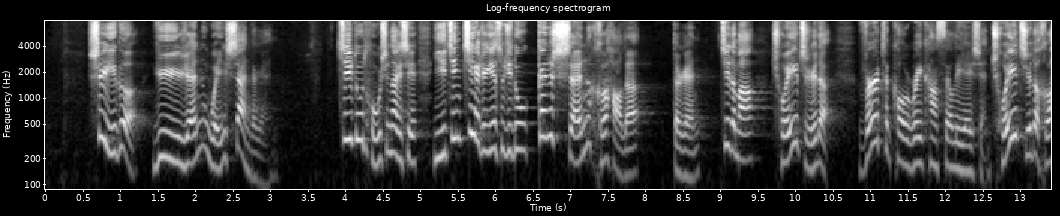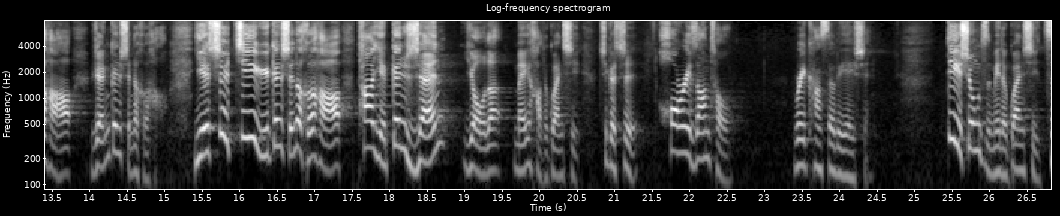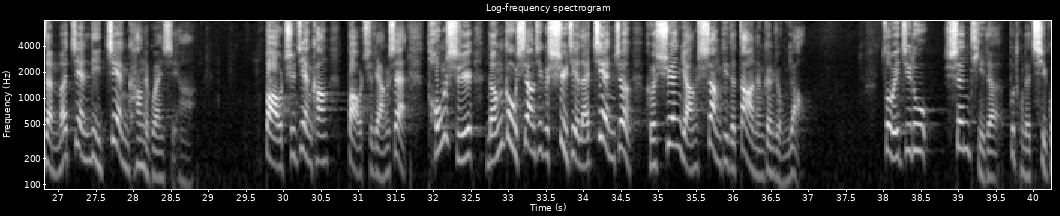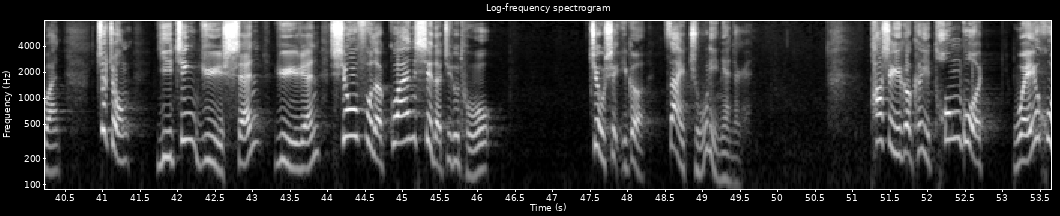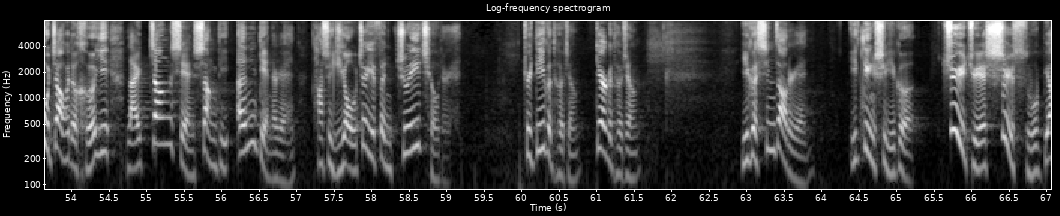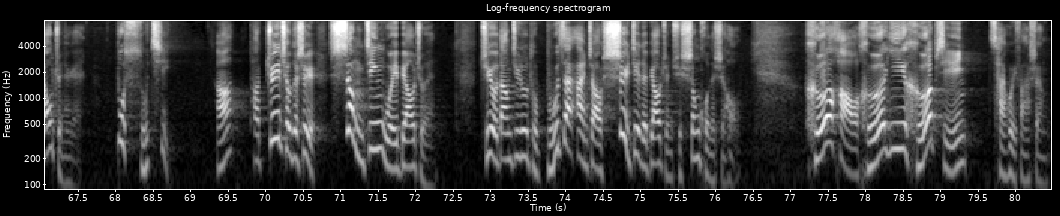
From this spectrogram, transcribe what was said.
是一个与人为善的人。基督徒是那些已经借着耶稣基督跟神和好了。的人记得吗？垂直的 vertical reconciliation，垂直的和好，人跟神的和好，也是基于跟神的和好，他也跟人有了美好的关系。这个是 horizontal reconciliation，弟兄姊妹的关系怎么建立健康的关系啊？保持健康，保持良善，同时能够向这个世界来见证和宣扬上帝的大能跟荣耀。作为基督身体的不同的器官，这种已经与神与人修复了关系的基督徒，就是一个在主里面的人。他是一个可以通过维护教会的合一，来彰显上帝恩典的人，他是有这一份追求的人。这是第一个特征。第二个特征，一个新造的人，一定是一个拒绝世俗标准的人，不俗气啊，他追求的是圣经为标准。只有当基督徒不再按照世界的标准去生活的时候，和好、合一、和平才会发生。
